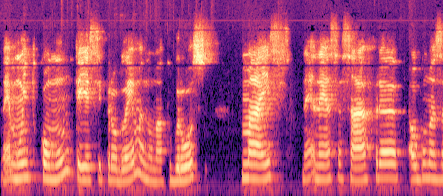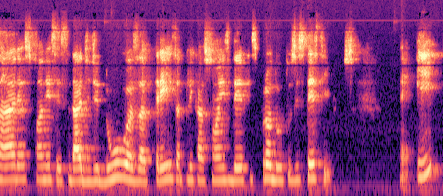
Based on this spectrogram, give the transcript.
né, muito comum ter esse problema no Mato Grosso, mas né, nessa safra, algumas áreas com a necessidade de duas a três aplicações desses produtos específicos. É, e,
